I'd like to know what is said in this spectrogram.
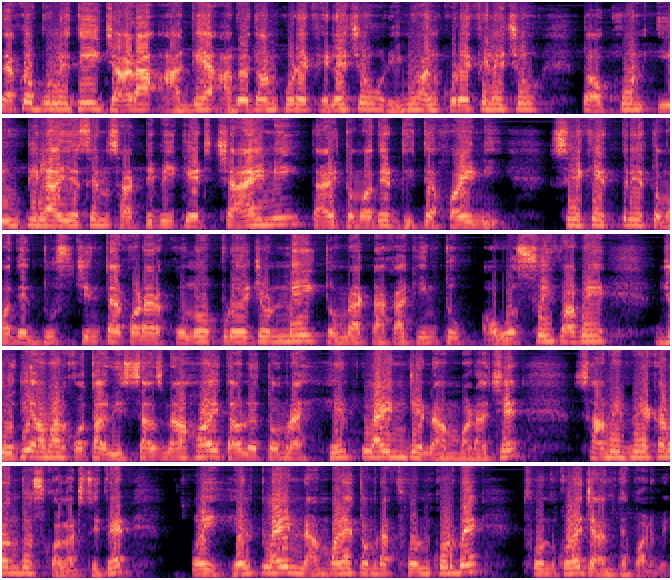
দেখো, বলে দিই, যারা আগে আবেদন করে ফেলেছো রিনিউয়াল করে ফেলেছো, তখন ইউটিলাইজেশন সার্টিফিকেট চায়নি, তাই তোমাদের দিতে হয়নি। সেক্ষেত্রে তোমাদের দুশ্চিন্তা করার কোনো প্রয়োজন নেই, তোমরা টাকা কিন্তু অবশ্যই পাবে। যদি আমার কথা বিশ্বাস না হয়, তাহলে তোমরা হেল্পলাইন যে নাম্বার আছে, স্বামী বিবেকানন্দ স্কলারশিপের ওই হেল্পলাইন নাম্বারে তোমরা ফোন করবে ফোন করে জানতে পারবে।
